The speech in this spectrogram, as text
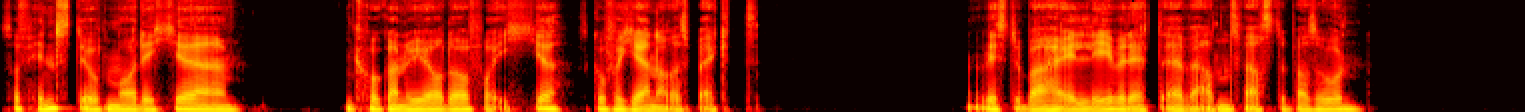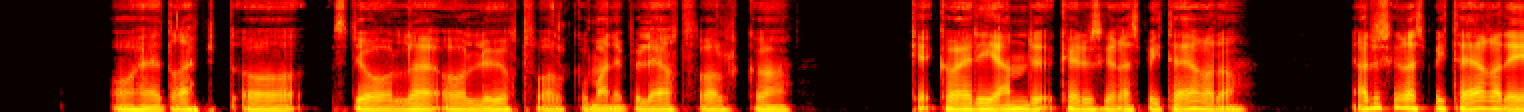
Så finnes det jo på en måte ikke Hva kan du gjøre da for ikke skulle fortjene respekt? Hvis du bare hele livet ditt er verdens verste person, og har drept og stjålet og lurt folk og manipulert folk, og hva er det igjen du, hva er det du skal respektere, da? Ja, du skal respektere de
